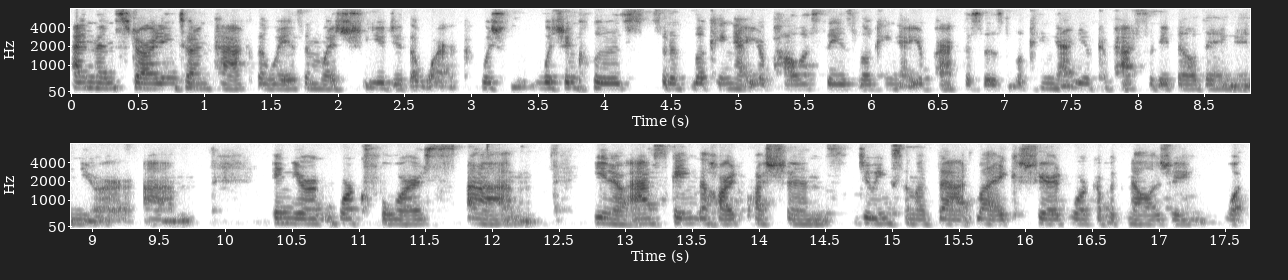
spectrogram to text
and then starting to unpack the ways in which you do the work, which which includes sort of looking at your policies, looking at your practices, looking at your capacity building in your um, in your workforce. Um, you know asking the hard questions doing some of that like shared work of acknowledging what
